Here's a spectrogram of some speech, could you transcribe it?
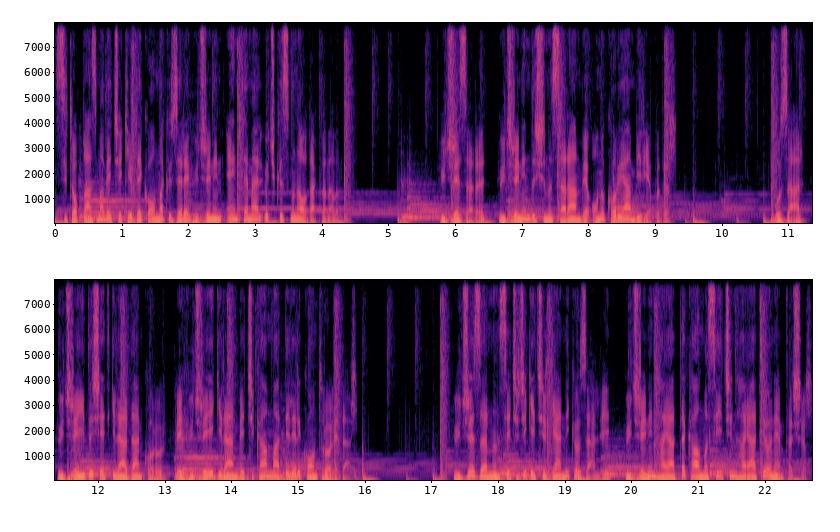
sitoplazma ve çekirdek olmak üzere hücrenin en temel üç kısmına odaklanalım. Hücre zarı, hücrenin dışını saran ve onu koruyan bir yapıdır. Bu zar, hücreyi dış etkilerden korur ve hücreye giren ve çıkan maddeleri kontrol eder. Hücre zarının seçici geçirgenlik özelliği, hücrenin hayatta kalması için hayati önem taşır.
